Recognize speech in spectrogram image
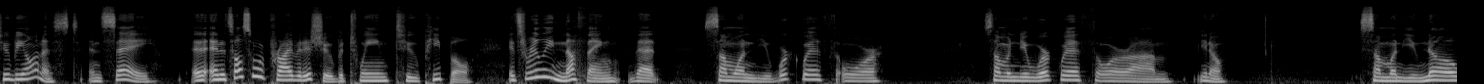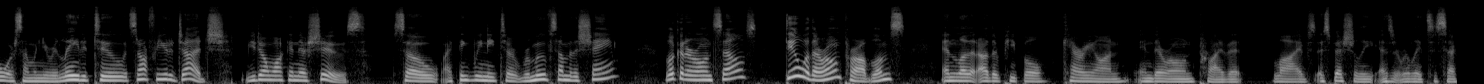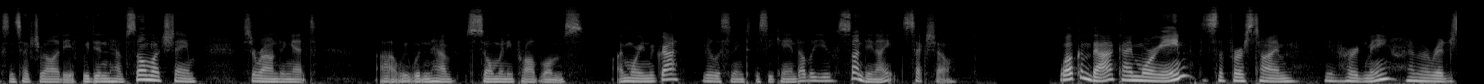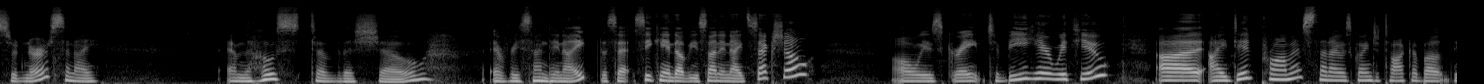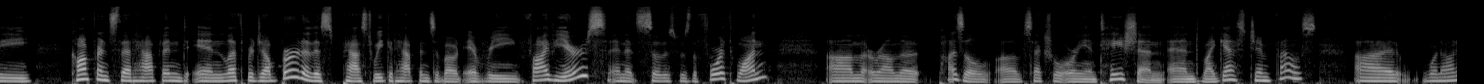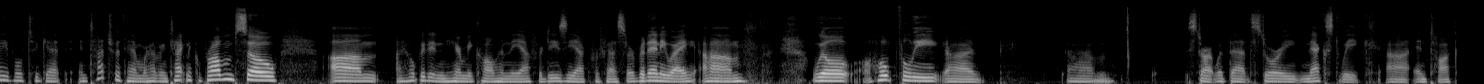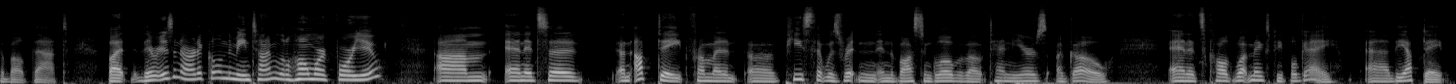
to be honest and say, and it's also a private issue between two people. It's really nothing that someone you work with or someone you work with or, um, you know, someone you know or someone you're related to. It's not for you to judge. You don't walk in their shoes. So I think we need to remove some of the shame, look at our own selves, deal with our own problems, and let other people carry on in their own private lives, especially as it relates to sex and sexuality. If we didn't have so much shame surrounding it, uh, we wouldn't have so many problems. I'm Maureen McGrath. You're listening to the CKNW Sunday Night Sex Show. Welcome back. I'm Maureen. If it's the first time you've heard me, I'm a registered nurse and I am the host of this show. every Sunday night, the CKNW Sunday Night Sex Show. Always great to be here with you. Uh, I did promise that I was going to talk about the conference that happened in Lethbridge, Alberta this past week. It happens about every five years, and it's so this was the fourth one um, around the puzzle of sexual orientation. And my guest, Jim Pfaus, uh, we're not able to get in touch with him. We're having technical problems. So um, I hope he didn't hear me call him the aphrodisiac professor. But anyway, um, we'll hopefully uh, um, start with that story next week uh, and talk about that. But there is an article in the meantime, a little homework for you. Um, and it's a an update from a, a, piece that was written in the Boston Globe about 10 years ago. And it's called What Makes People Gay? Uh, the update.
